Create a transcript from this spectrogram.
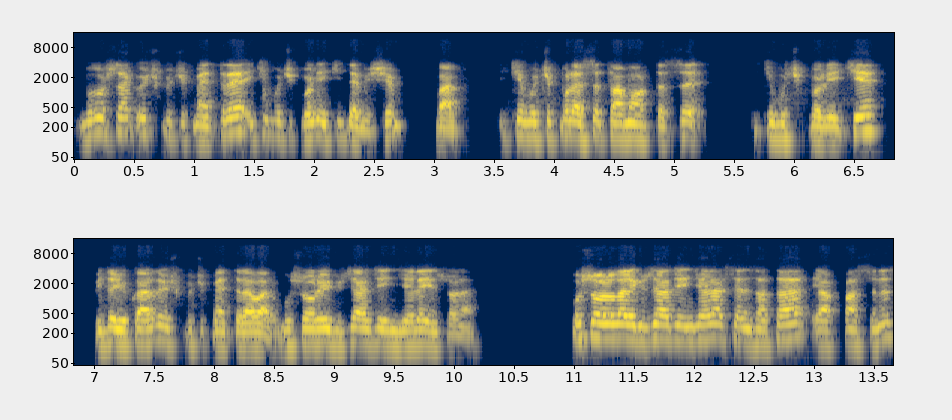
bulursak 3,5 metre 2,5 bölü 2 demişim. Bak 2,5 burası tam ortası 2,5 bölü 2. Bir de yukarıda 3,5 metre var. Bu soruyu güzelce inceleyin sonra. Bu soruları güzelce incelerseniz hata yapmazsınız.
